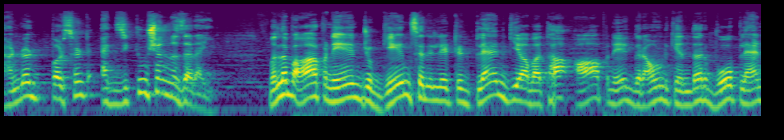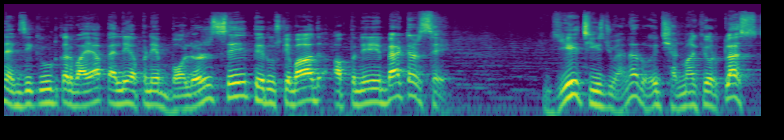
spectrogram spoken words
100 परसेंट एग्जीक्यूशन नज़र आई। मतलब आपने जो गेम से रिलेटेड प्लान किया हुआ था, आपने ग्राउंड के अंदर वो प्लान एग्जीक्यूट करवाया, पहले अपने बॉलर से, फिर उसके बाद अपने बैटर से। ये चीज़ जो है ना रोहित शर्मा की और प्लस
